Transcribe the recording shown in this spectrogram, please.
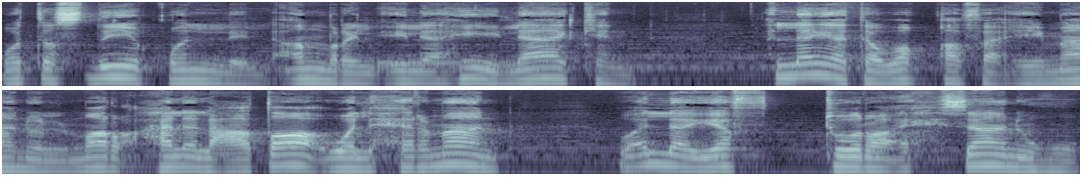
وتصديق للأمر الإلهي لكن ألا يتوقف إيمان المرء على العطاء والحرمان وألا يفتر إحسانه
